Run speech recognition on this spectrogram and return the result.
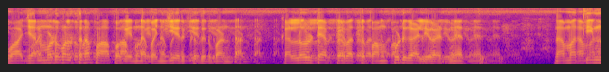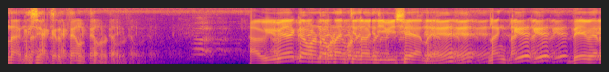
ವಾ ಜನ್ಮಡು ಮಲ್ತನ ಪಾಪಗೆನ್ನ ಬಂಜಿಯರ್ಕಿದ್ರು ಬಂಡ. ಕಲ್ಲೂರ್ಟಿ ಅಪ್ಪೆ ಬತ್ತ ಪಂಪುಡು ಗಾಳಿ ವಾಡಿನ ನಮ್ಮ ತಿನ್ನಾಗ ಜಾಗ್ರತೆ ಅಂತ ನೋಡ ಆ ವಿವೇಕ ಅಂಚಿನ ಒಂಜಿ ವಿಷಯನೇ, ನಂಗೆ ದೇವರ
